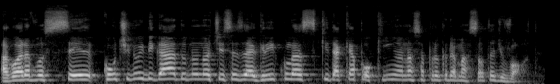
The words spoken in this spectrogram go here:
Agora você continue ligado no Notícias Agrícolas, que daqui a pouquinho a nossa programação está de volta.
